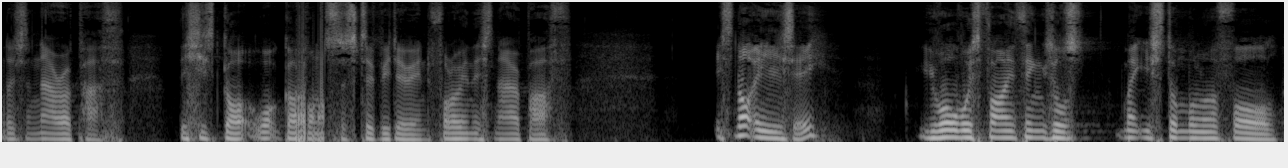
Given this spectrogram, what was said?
there's a narrow path. This is God, what God wants us to be doing, following this narrow path. It's not easy. You always find things will make you stumble and fall,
